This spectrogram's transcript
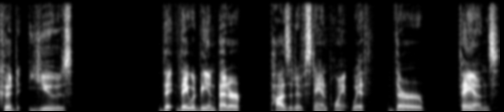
could use they they would be in better positive standpoint with their fans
